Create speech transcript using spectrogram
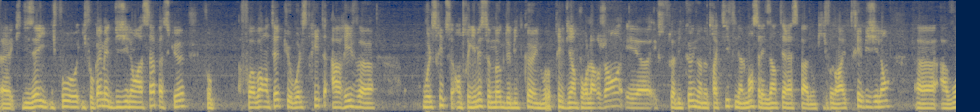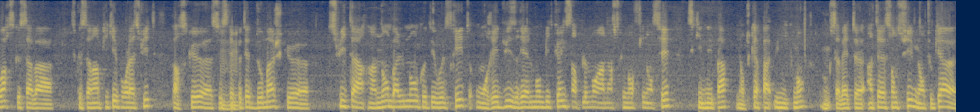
euh, qui disait il faut il faut quand même être vigilant à ça parce que faut faut avoir en tête que Wall Street arrive euh, Wall Street, entre guillemets, se moque de Bitcoin. Wall Street vient pour l'argent et, euh, et, que ce soit Bitcoin ou un autre actif, finalement, ça les intéresse pas. Donc, il faudra être très vigilant à voir ce que ça va ce que ça va impliquer pour la suite, parce que ce serait mhm. peut-être dommage que suite à un emballement côté Wall Street, on réduise réellement Bitcoin simplement à un instrument financier, ce qu'il n'est pas, et en tout cas pas uniquement. Donc ça va être intéressant de suivre, mais en tout cas,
